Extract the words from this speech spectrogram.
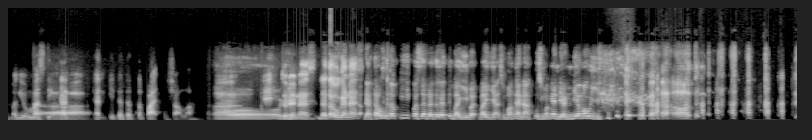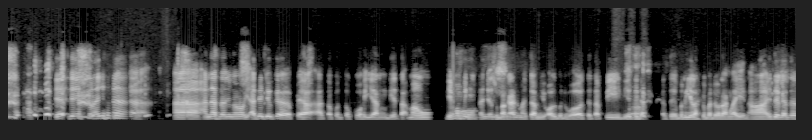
bagi memastikan Ah, dan kita tepat insyaAllah. ah. Oh, Itu dia okay. Nas. Dah tahu kan Nas? Dah tahu tapi pasal Datuk kata bagi ba- banyak sumbangan. Aku sumbangan diam-diam Mawi. oh, Dia, dia sebenarnya uh, Anas dan juga Mawi, ada juga pihak ataupun tokoh yang dia tak mau dia mau Oh, banyak sumbangan macam you all berdua tetapi dia Ah. tidak kata berilah kepada orang lain. Ah itu kata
